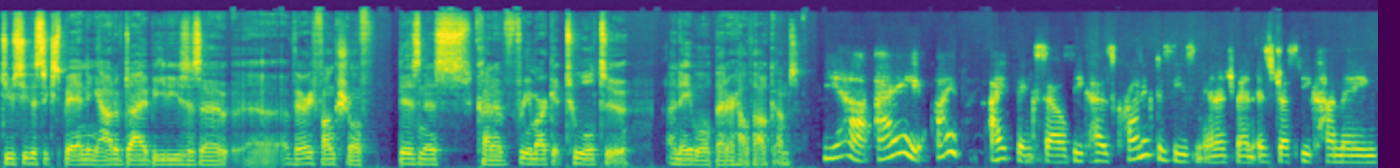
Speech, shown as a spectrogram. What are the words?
Do you see this expanding out of diabetes as a, a very functional business kind of free market tool to enable better health outcomes? Yeah, I I I think so because chronic disease management is just becoming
